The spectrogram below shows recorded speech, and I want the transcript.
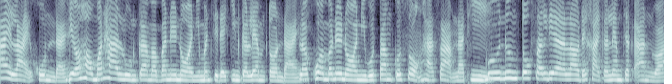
ายหลายคนได้ เดี๋ยวเฮามาท่าลุ้นกันว่าบันน้อยๆนี่มันจะได้กินกะแลมตอนใด แล้วกวนบันน้อยๆนี่บ่ต่ำกว่า2หา3นาที มือหนึงตกซะเลียเราได้ขายกะแลมจักอันวะ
